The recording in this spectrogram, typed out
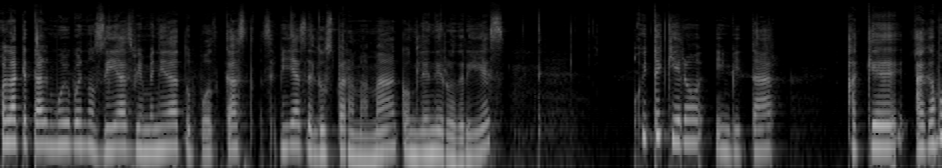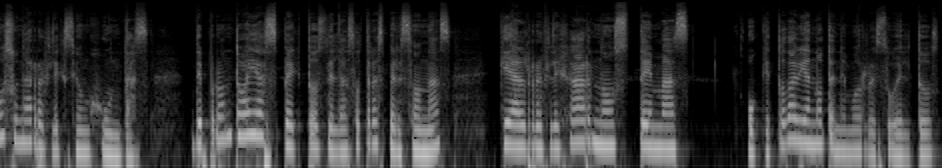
Hola, ¿qué tal? Muy buenos días. Bienvenida a tu podcast Semillas de Luz para Mamá con Glendy Rodríguez. Hoy te quiero invitar a que hagamos una reflexión juntas. De pronto hay aspectos de las otras personas que al reflejarnos temas o que todavía no tenemos resueltos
